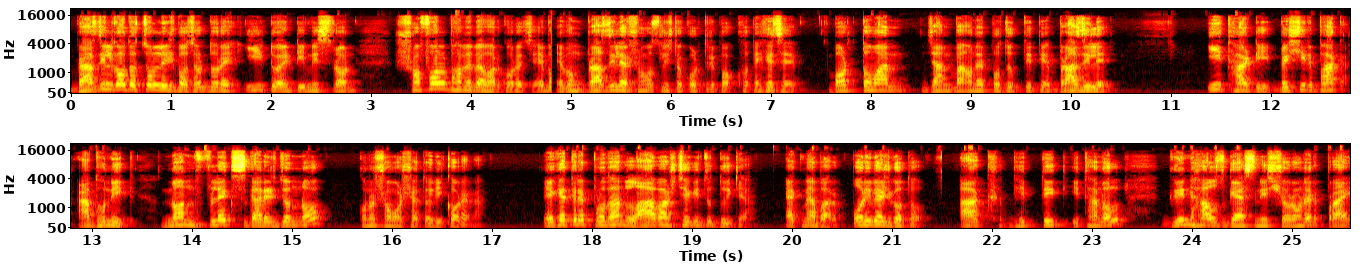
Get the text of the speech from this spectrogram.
ব্রাজিল গত চল্লিশ বছর ধরে ই টোয়েন্টি মিশ্রণ সফলভাবে ব্যবহার করেছে এবং- ব্রাজিলের সংশ্লিষ্ট কর্তৃপক্ষ দেখেছে, বর্তমান যানবাহনের প্রযুক্তিতে ব্রাজিলে ই থার্টি বেশিরভাগ আধুনিক নন ফ্লেক্স গাড়ির জন্য কোনো সমস্যা তৈরি করে না। এক্ষেত্রে প্রধান লাভ আসছে কিন্তু দুইটা। এক নাম্বার, পরিবেশগত। আখ ভিত্তিক ইথানল গ্রিনহাউস গ্যাস নিঃসরণের প্রায়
